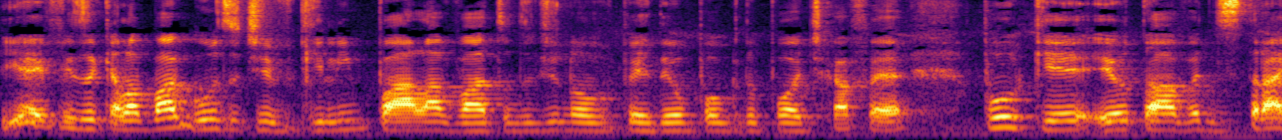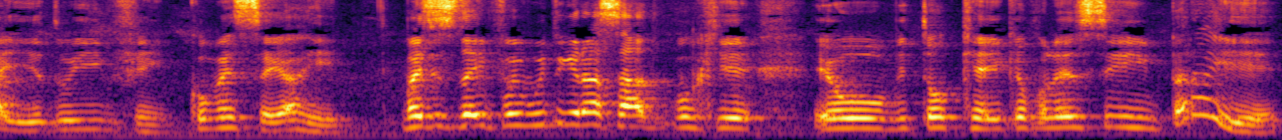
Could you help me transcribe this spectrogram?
E aí fiz aquela bagunça, tive que limpar, lavar tudo de novo, perder um pouco do pó de café, porque eu estava distraído e, enfim, comecei a rir. Mas isso daí foi muito engraçado, porque eu me toquei que eu falei assim, peraí,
